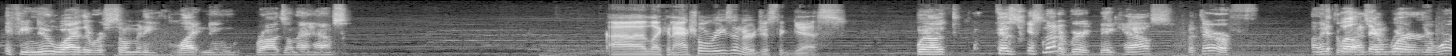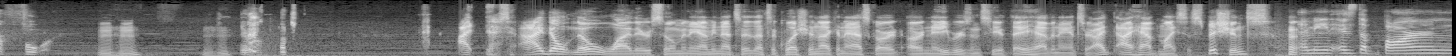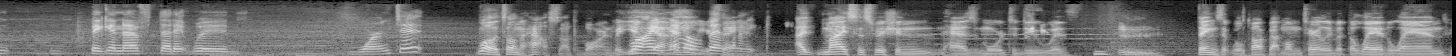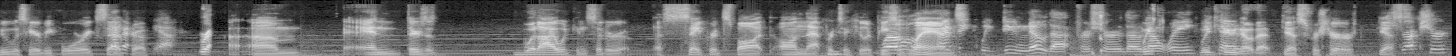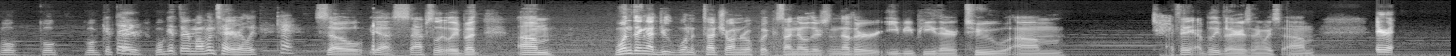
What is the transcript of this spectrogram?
if he knew why there were so many lightning rods on that house. Uh, like an actual reason or just a guess? Well, because it's not a very big house, but there are. I think the Well, last there were. there were four. Mm-hmm. Mm-hmm. There I I don't know why there's so many. I mean, that's a that's a question I can ask our our neighbors and see if they have an answer. I I have my suspicions. I mean, is the barn big enough that it would warrant it? Well, it's on the house, not the barn. But yeah, well, I yeah, know, what you're but saying. like, I my suspicion has more to do with things that we'll talk about momentarily, but the lay of the land, who was here before, etc. okay, yeah. Uh, um, and there's a what I would consider a sacred spot on that particular piece well, of land. I think we do know that for sure, though, We- don't we? we do know that, yes, for sure. Yes, Structure. we'll we'll we'll get They- there. We'll get there momentarily. Okay. So yes, absolutely. But um, one thing I do want to touch on real quick because I know there's another EVP there too. Um, I think I believe there is, anyways. Um, There is.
